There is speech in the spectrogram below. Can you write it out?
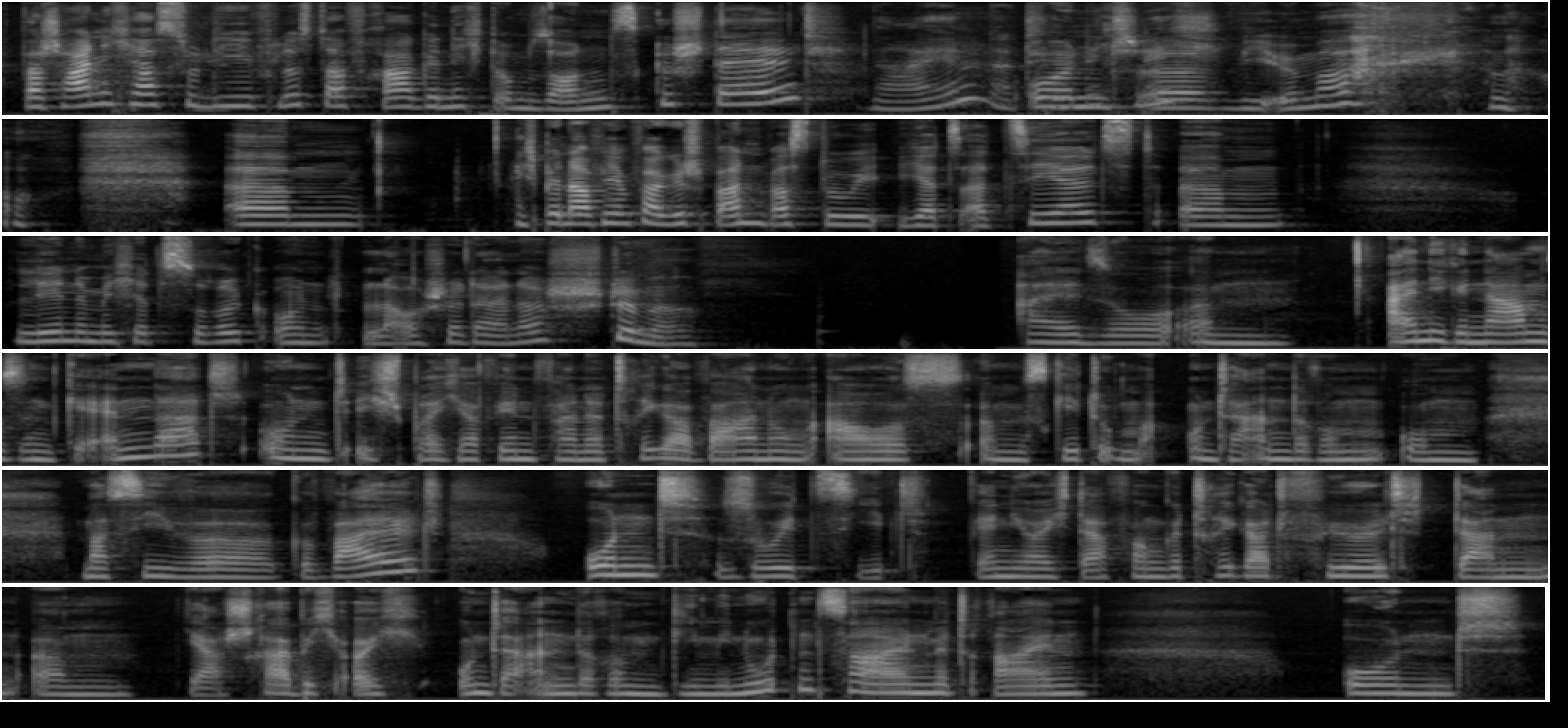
Wahrscheinlich hast du die Flüsterfrage nicht umsonst gestellt. Nein, natürlich Und äh, wie immer, genau. Ähm, ich bin auf jeden Fall gespannt, was du jetzt erzählst. Ähm, lehne mich jetzt zurück und lausche deiner Stimme. Also, ähm, einige Namen sind geändert und ich spreche auf jeden Fall eine Triggerwarnung aus. Ähm, es geht um, unter anderem um massive Gewalt und Suizid. Wenn ihr euch davon getriggert fühlt, dann ähm, ja, schreibe ich euch unter anderem die Minutenzahlen mit rein und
